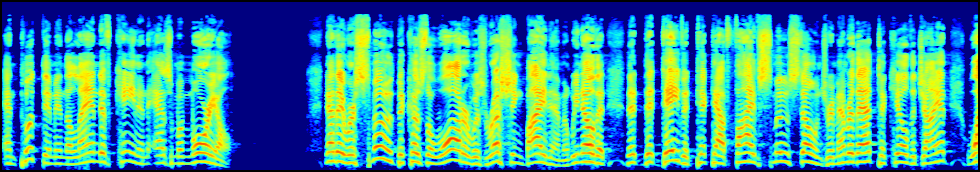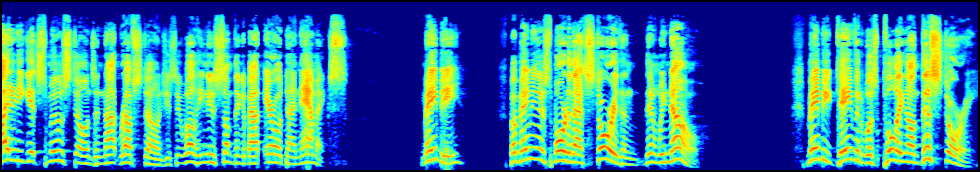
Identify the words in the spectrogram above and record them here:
and put them in the land of Canaan as a memorial. Now, they were smooth because the water was rushing by them. And we know that, that, that David picked out five smooth stones. Remember that to kill the giant? Why did he get smooth stones and not rough stones? You say, well, he knew something about aerodynamics. Maybe. But maybe there's more to that story than, than we know. Maybe David was pulling on this story.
